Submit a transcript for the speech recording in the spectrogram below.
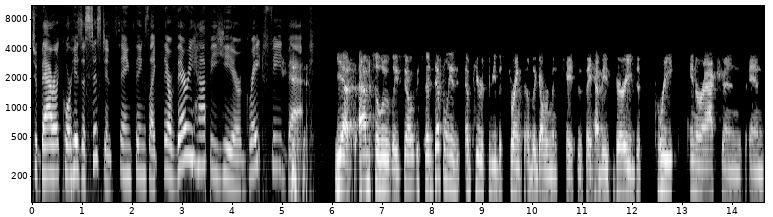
to Barrack or his assistant saying things like, they are very happy here, great feedback. yes, absolutely. So that definitely is, appears to be the strength of the government's cases. They have these very discreet interactions and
